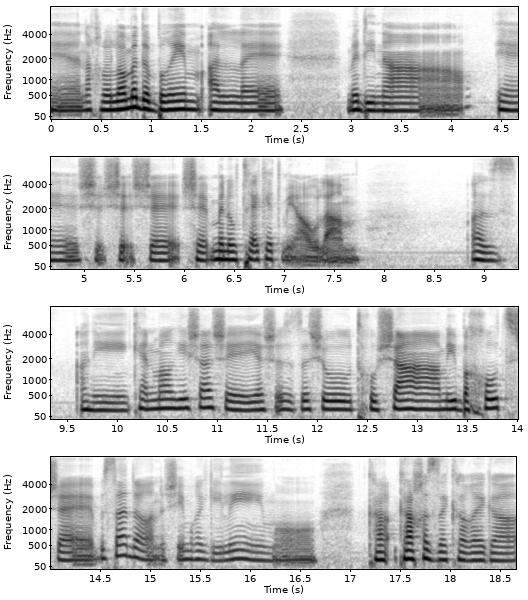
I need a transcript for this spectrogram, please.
אה, אנחנו לא מדברים על אה, מדינה ש, ש, ש, שמנותקת מהעולם. אז אני כן מרגישה שיש איזושהי תחושה מבחוץ שבסדר, אנשים רגילים, או ככה זה כרגע,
